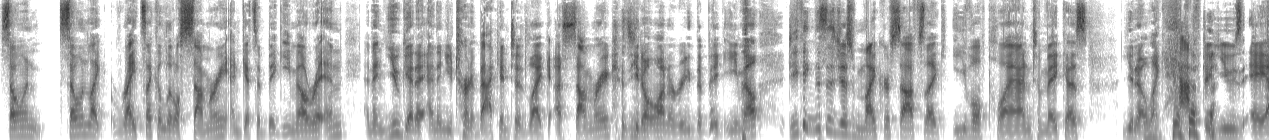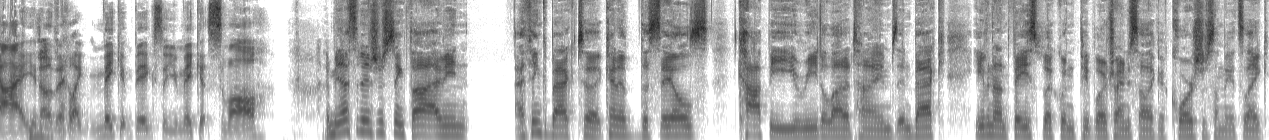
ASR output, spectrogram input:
someone someone like writes like a little summary and gets a big email written and then you get it and then you turn it back into like a summary because you don't want to read the big email. Do you think this is just Microsoft's like evil plan to make us, you know, like have to use AI, you know, they like make it big so you make it small? I mean, that's an interesting thought. I mean, I think back to kind of the sales copy you read a lot of times, and back even on Facebook when people are trying to sell like a course or something, it's like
